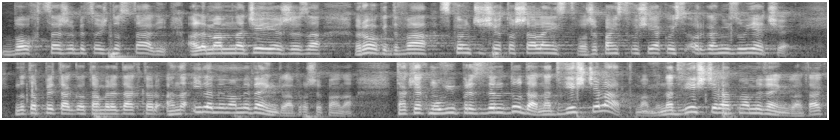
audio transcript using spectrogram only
bo chcę, żeby coś dostali, ale mam nadzieję, że za rok, dwa skończy się to szaleństwo, że Państwo się jakoś zorganizujecie. No to pyta go tam redaktor, a na ile my mamy węgla, proszę pana? Tak jak mówił prezydent Duda, na 200 lat mamy, na 200 lat mamy węgla, tak?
